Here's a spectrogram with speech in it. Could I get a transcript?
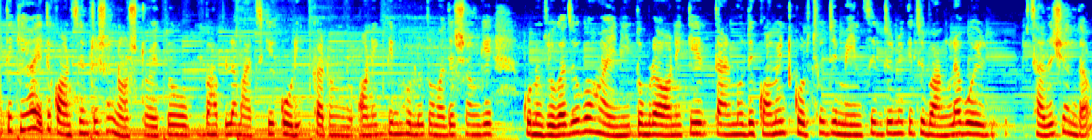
এতে কী হয়? এতে কনসেন্ট্রেশন নষ্ট হয়। তো ভাবলাম আজকে করি, কারণ অনেক দিন হলো তোমাদের সঙ্গে কোনো যোগাযোগও হয়নি। তোমরা অনেকে তার মধ্যে কমেন্ট করছ যে মেন্সের জন্য কিছু বাংলা বইয়ের সাজেশন দাও।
